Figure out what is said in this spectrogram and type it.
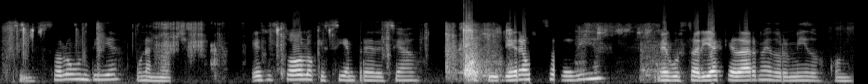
sí, solo un día, una noche. Eso es todo lo que siempre he deseado. Si tuviera un solo día, me gustaría quedarme dormido con,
